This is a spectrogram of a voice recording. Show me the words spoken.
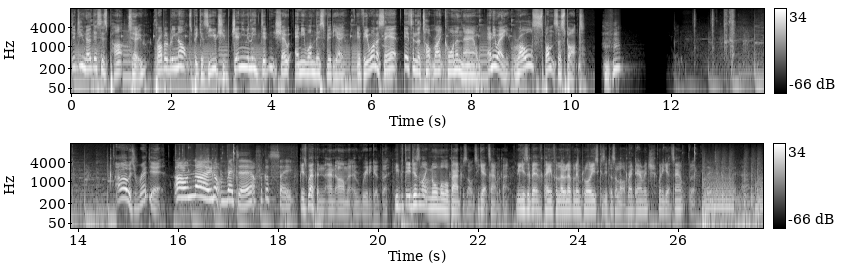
Did you know this is part 2? Probably not, because YouTube genuinely didn't show anyone this video. If you want to see it, it's in the top right corner now. Anyway, roll sponsor spot. Mm-hmm. Oh, it's Reddit. Oh no, not Reddit. Oh, for God's sake. His weapon and armor are really good though. He, he doesn't like normal or bad results. He gets out with that. And he is a bit of a pain for low level employees because he does a lot of red damage when he gets out. But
